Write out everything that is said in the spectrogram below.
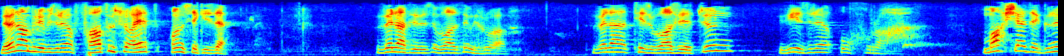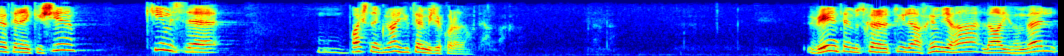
Mevlam buyuruyor bizlere Fatır Su ayet 18'de. Vela bizi vazide mihruha. Vela tiz vaziletün vizre uhra. Mahşerde günah yüklenen kişi kimse başına günah yüklenmeyecek orada. Ve ente müskaretü ila himliha la yuhmel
